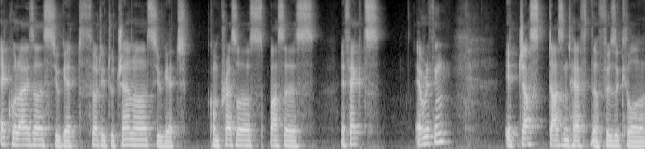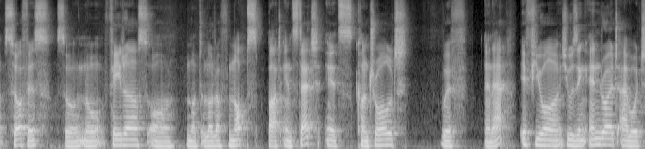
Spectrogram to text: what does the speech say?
equalizers, you get 32 channels, you get compressors, buses, effects, everything. It just doesn't have the physical surface, so no faders or not a lot of knobs, but instead it's controlled with an app. If you're using Android, I would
